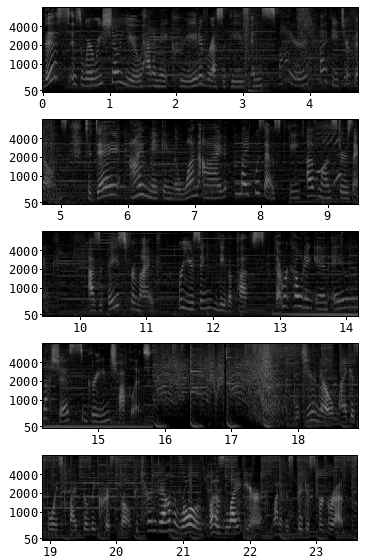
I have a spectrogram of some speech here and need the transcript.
this is where we show you how to make creative recipes inspired by feature films. Today, I'm making the one-eyed Mike Wazowski of Monsters, Inc. As a base for Mike, we're using Viva Puffs that we're coating in a luscious green chocolate. Did you know Mike is voiced by Billy Crystal, who turned down the role of Buzz Lightyear, one of his biggest regrets?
